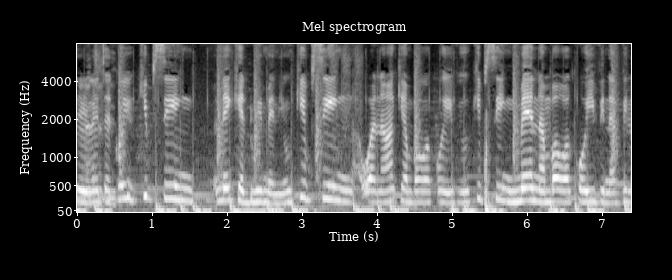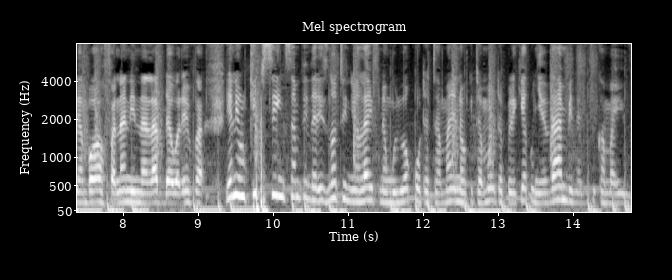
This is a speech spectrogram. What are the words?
related. Kwa you keep seeing naked women. You keep seeing wanawake ambao wako hivi. You keep seeing men ambao wako hivi na vile ambao wafanani na labda whatever. Yani you keep seeing something that is not in your life na mwili wako utatamani na ukitamani utapelekea kwenye dhambi na vitu kama hivyo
